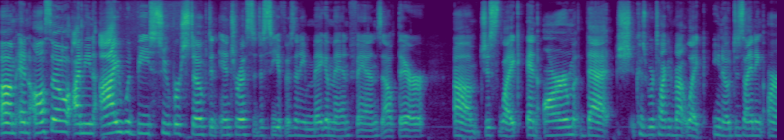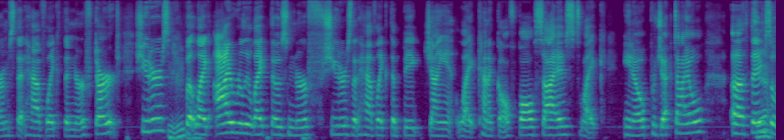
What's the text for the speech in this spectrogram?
Um, and also, I mean, I would be super stoked and interested to see if there's any Mega Man fans out there um, just like an arm that because sh- we are talking about like you know designing arms that have like the nerf dart shooters mm-hmm. but like i really like those nerf shooters that have like the big giant like kind of golf ball sized like you know projectile uh thing yeah. so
